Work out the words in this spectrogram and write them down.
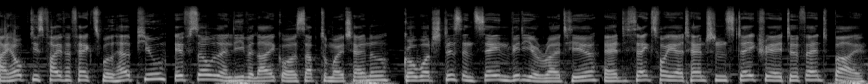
I hope these 5 effects will help you. If so, then leave a like or a sub to my channel. Go watch this insane video right here. And thanks for your attention, stay creative and bye.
